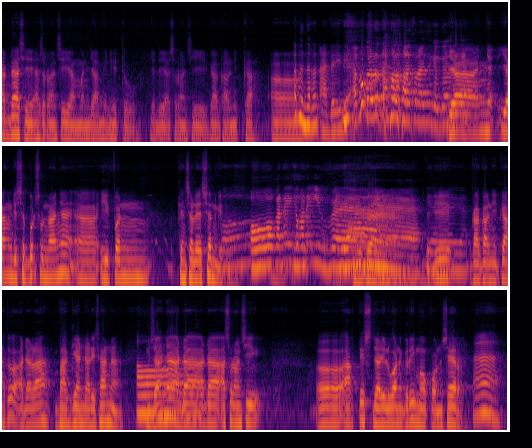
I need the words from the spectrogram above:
ada sih asuransi yang menjamin itu. Jadi asuransi gagal nikah. Eh, Ah beneran ada ini. Aku baru tahu loh asuransi gagal nikah. ya ny- yang disebut sebenarnya eh, event cancellation gitu. Oh, karena itu karena event. Event. Jadi Iya, iya, iya. gagal nikah itu adalah bagian dari sana. Oh. Misalnya ada ada asuransi eh, artis dari luar negeri mau konser. Ah.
